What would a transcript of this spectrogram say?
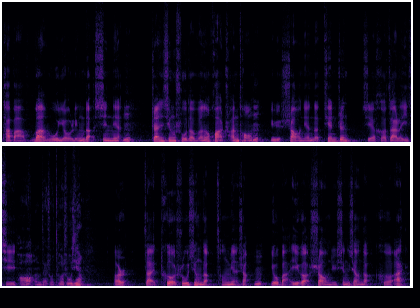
它把万物有灵的信念、嗯占星术的文化传统嗯与少年的天真结合在了一起。好，那么再说特殊性。而在特殊性的层面上，嗯，又把一个少女形象的可爱、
